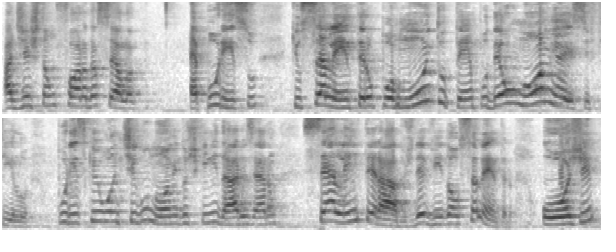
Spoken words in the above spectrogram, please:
A digestão fora da célula. É por isso que o celêntero, por muito tempo, deu um nome a esse filo. Por isso que o antigo nome dos quinidários eram celenterados, devido ao celêntero. Hoje,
